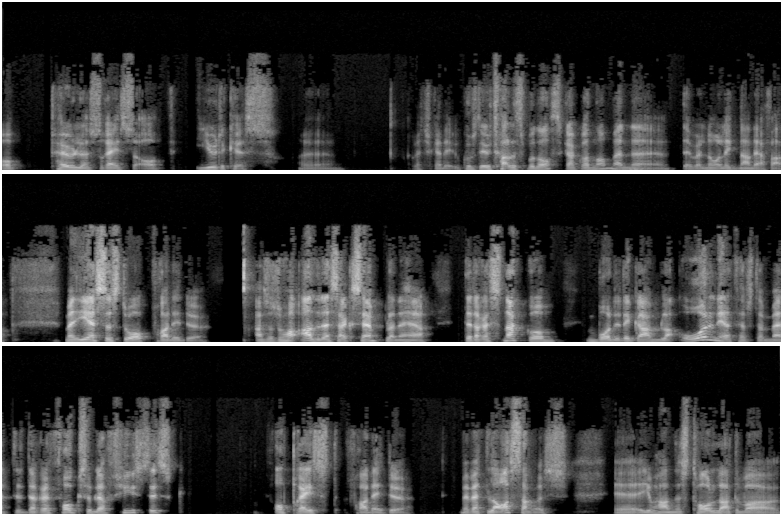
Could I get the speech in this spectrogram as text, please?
Og Paulus reiser opp Judicus. Eh, jeg vet ikke det, hvordan det uttales på norsk akkurat nå, men eh, det er vel noe lignende iallfall. Men Jesus sto opp fra de døde. Altså, så har alle disse eksemplene her det der er snakk om både Det gamle og Det nye testamentet. der er folk som blir fysisk oppreist fra de døde. Vi vet Lasarus eh, Johannes 12 at det var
